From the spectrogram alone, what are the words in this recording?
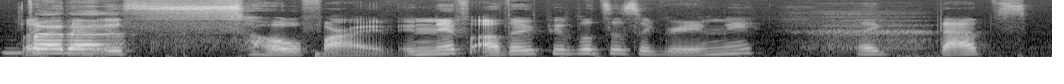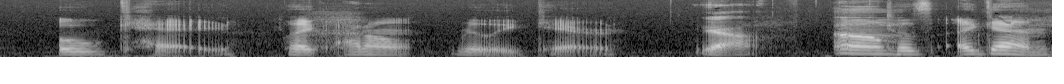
Like but that uh, is so fine. And if other people disagree with me, like that's okay. Like I don't really care. yeah. Um, Because again,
